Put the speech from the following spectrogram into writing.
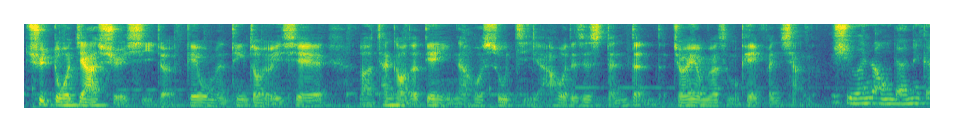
去多加学习的，给我们听众有一些。呃，参考的电影啊，或书籍啊，或者是等等的，九月有没有什么可以分享的？许文龙的那个，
